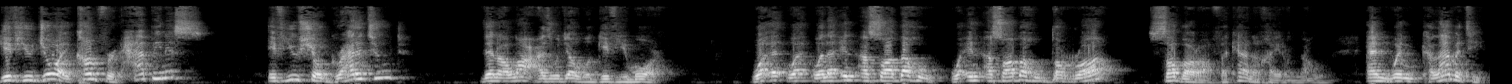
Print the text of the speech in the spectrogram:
gives you joy, comfort, happiness. If you show gratitude, then Allah Azza wa Jal will give you more. وَلَئِنْ أَصَابَهُ وَإِنْ أَصَابَهُ ضَرَّا صَبَرَ فَكَانَ خَيْرًا لَهُ And when calamity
